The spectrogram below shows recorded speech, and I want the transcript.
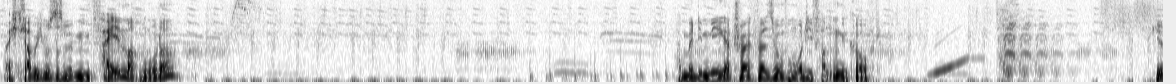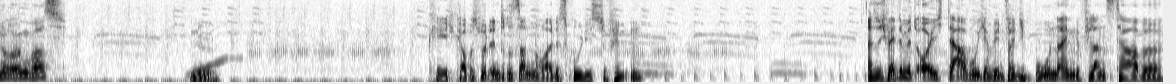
Aber ich glaube, ich muss das mit dem Pfeil machen, oder? Haben wir die Mega Drive Version vom Olifanten gekauft. Hier noch irgendwas? Nö. Okay, ich glaube, es wird interessant, noch alles Coolies zu finden. Also ich wette mit euch, da wo ich auf jeden Fall die Bohnen eingepflanzt habe,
